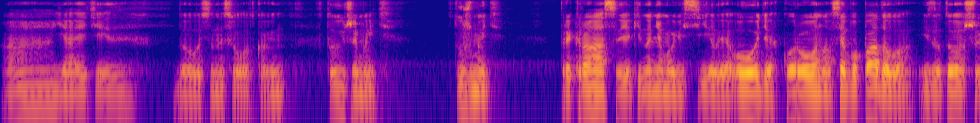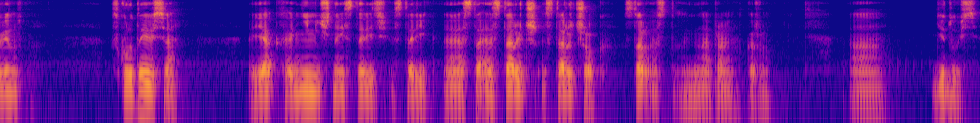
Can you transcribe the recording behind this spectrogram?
А яйті довелося не солодко. Він в ту ж мить, в ту ж мить, прикраси, які на ньому висіли, одяг, корона, все попадало із-за того, що він скрутився, як німічний старіч, старік, е, старич, старичок. Стар, ст- не правильно кажу. А, дідусь.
